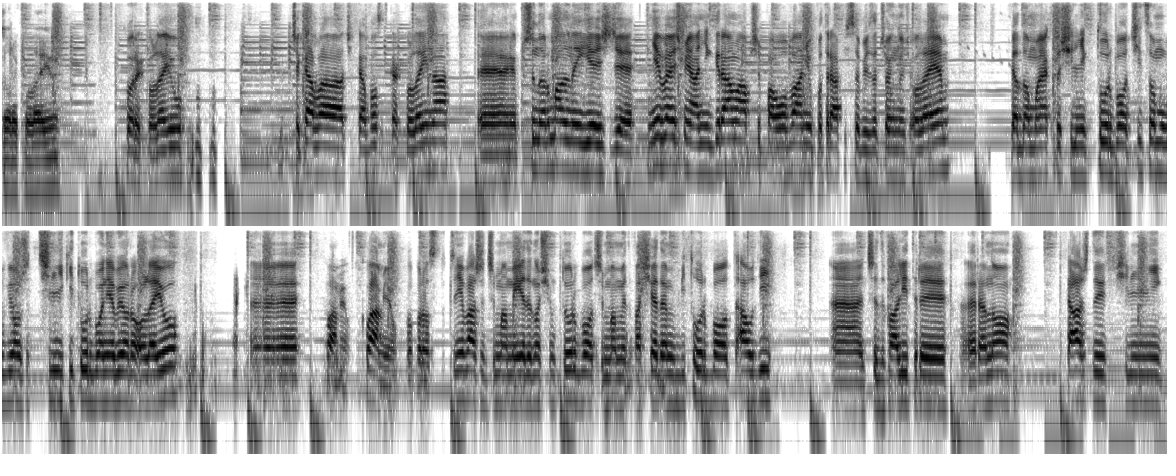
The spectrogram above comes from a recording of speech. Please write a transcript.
Korek oleju. korek oleju. Ciekawa ciekawostka kolejna. E, przy normalnej jeździe nie weźmie ani grama, przy pałowaniu potrafi sobie zaciągnąć olejem. Wiadomo, jak to silnik turbo. Ci, co mówią, że silniki turbo nie biorą oleju, e, Kłamią. kłamią po prostu. To nieważne, czy mamy 1.8 turbo, czy mamy 2.7 biturbo od Audi, czy 2 litry Renault. Każdy silnik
